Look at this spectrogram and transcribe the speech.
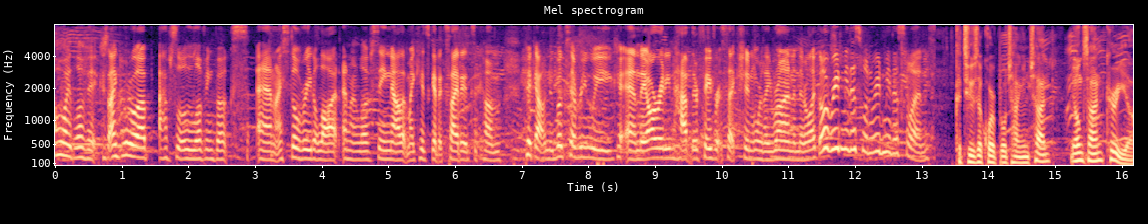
Oh, I love it because I grew up absolutely loving books and I still read a lot and I love seeing now that my kids get excited to come pick out new books every week and they already have their favorite section where they run and they're like, oh, read me this one, read me this one. Katusa Corporal Chang Yun Chan, Yongsan, Korea.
